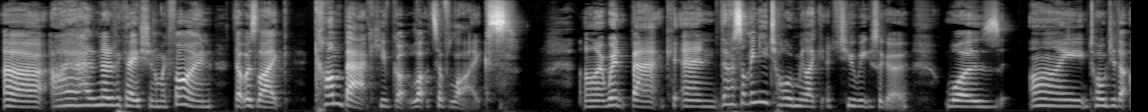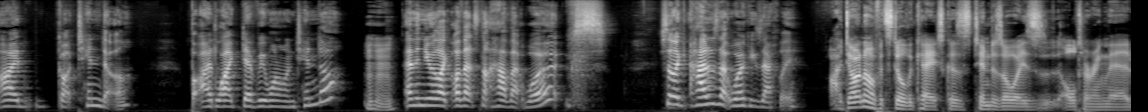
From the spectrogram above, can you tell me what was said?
uh, I had a notification on my phone that was like, "Come back, you've got lots of likes." And I went back, and there was something you told me like two weeks ago. Was I told you that I'd got Tinder, but I'd liked everyone on Tinder, hmm and then you were like, "Oh, that's not how that works." So like, how does that work exactly? I don't know if it's still the case because Tinder's always altering their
